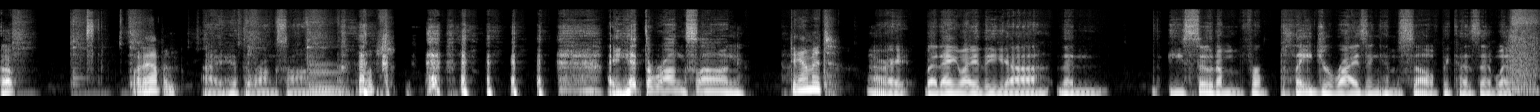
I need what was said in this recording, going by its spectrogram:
oh, What happened? I hit the wrong song. Whoops. I hit the wrong song. Damn it. All right. But anyway, the uh then he sued him for plagiarizing himself because it was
